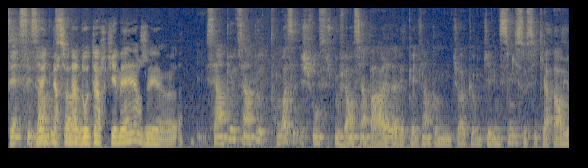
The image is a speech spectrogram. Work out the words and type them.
il y a une personnage d'auteur qui émerge et. C'est un peu, c'est un peu, pour moi, je, je, peux faire aussi un parallèle avec quelqu'un comme, tu vois, comme Kevin Smith aussi qui est apparu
